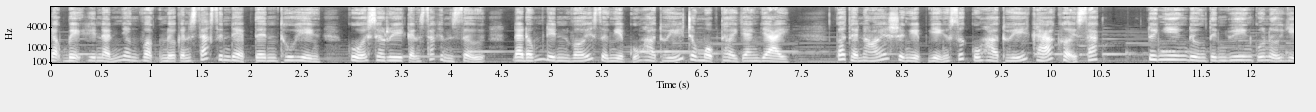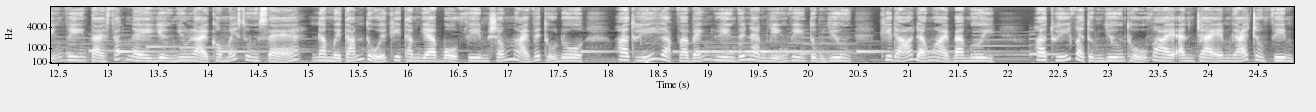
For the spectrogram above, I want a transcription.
Đặc biệt, hình ảnh nhân vật nữ cảnh sát xinh đẹp tên Thu Hiền của series Cảnh sát hình sự đã đóng đinh với sự nghiệp của Hoa Thúy trong một thời gian dài. Có thể nói, sự nghiệp diễn xuất của Hoa Thúy khá khởi sắc. Tuy nhiên, đường tình duyên của nữ diễn viên tài sắc này dường như lại không mấy suôn sẻ. Năm 18 tuổi khi tham gia bộ phim Sống mãi với thủ đô, Hoa Thúy gặp và bén duyên với nam diễn viên Tùng Dương, khi đó đã ngoài 30. Hoa Thúy và Tùng Dương thủ vai anh trai em gái trong phim,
